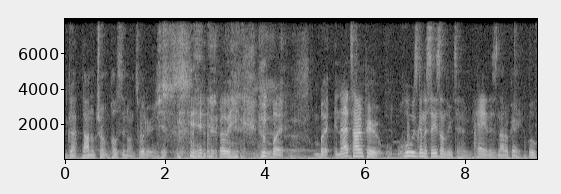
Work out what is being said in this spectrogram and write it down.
you got Donald Trump posting on Twitter and shit. But but in that time period, who is gonna say something to him? Hey, this is not okay. Who?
